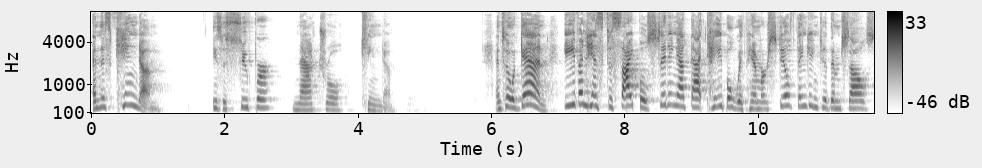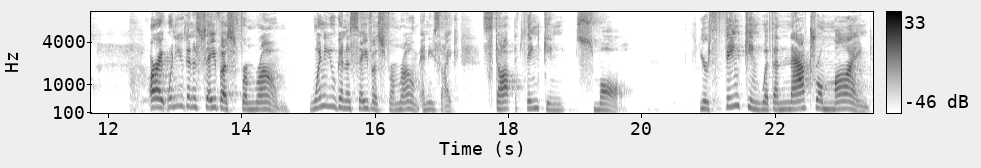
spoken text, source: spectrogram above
And this kingdom is a supernatural kingdom. And so again, even his disciples sitting at that table with him are still thinking to themselves, all right, when are you going to save us from Rome? When are you going to save us from Rome? And he's like, stop thinking small. You're thinking with a natural mind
